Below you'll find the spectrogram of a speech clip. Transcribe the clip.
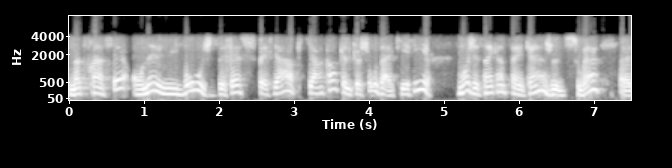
notre français, on a un niveau, je dirais, supérieur, puis qu'il y a encore quelque chose à acquérir. Moi, j'ai 55 ans, je le dis souvent. Euh,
